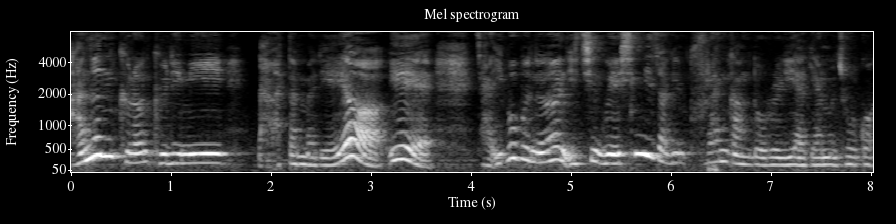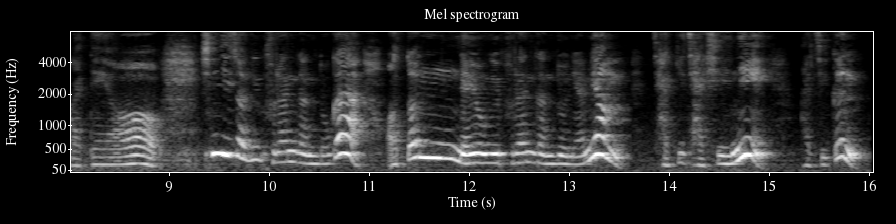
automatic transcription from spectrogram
않은 그런 그림이 나왔단 말이에요. 예. 자, 이 부분은 이 친구의 심리적인 불안 강도를 이야기하면 좋을 것 같아요. 심리적인 불안 강도가 어떤 내용의 불안 강도냐면 자기 자신이 아직은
